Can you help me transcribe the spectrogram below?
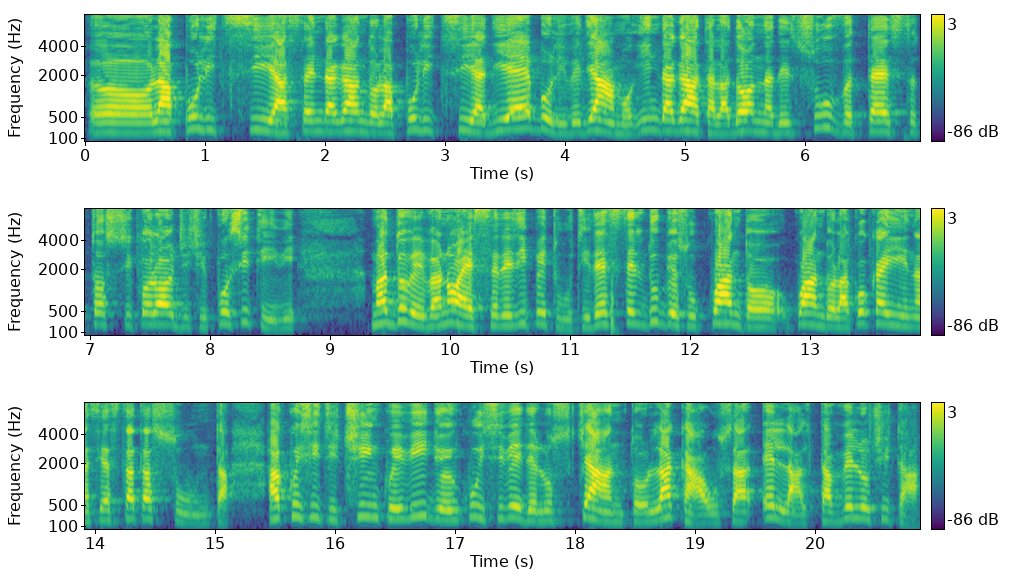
eh, la polizia, sta indagando la polizia di Eboli, vediamo indagata la donna del SUV, test tossicologici positivi ma dovevano essere ripetuti. Resta il dubbio su quanto, quando la cocaina sia stata assunta. Acquisiti 5 video in cui si vede lo schianto, la causa e l'alta velocità.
